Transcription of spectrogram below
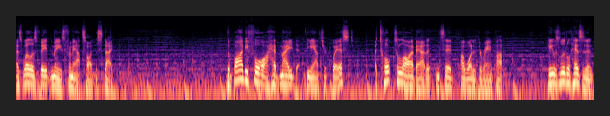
as well as Vietnamese from outside the state. The buy before I had made the ounce request, I talked to Ly about it and said I wanted to ramp up. He was a little hesitant,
